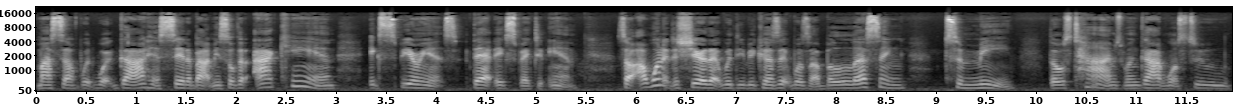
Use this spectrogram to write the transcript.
myself with what God has said about me so that I can experience that expected end. So I wanted to share that with you because it was a blessing to me those times when God wants to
